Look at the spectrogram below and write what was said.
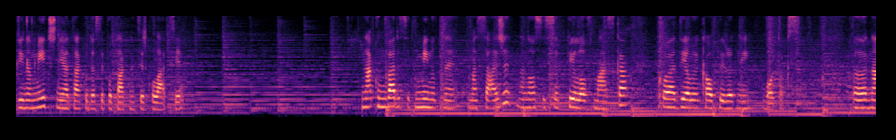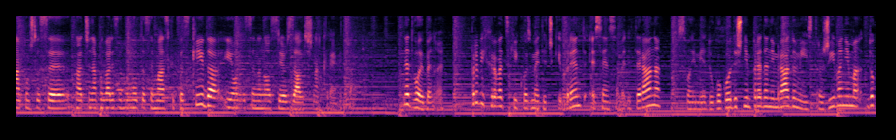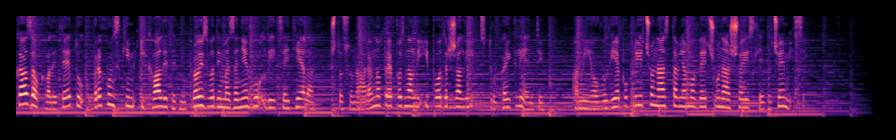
dinamičnija tako da se potakne cirkulacije. Nakon 20 minutne masaže nanosi se peel maska koja djeluje kao prirodni botoks. E, nakon što se, znači nakon 20 minuta se maskica skida i onda se nanosi još završna kremica. Nedvojbeno je. Prvi hrvatski kozmetički brend Esensa Mediterana svojim je dugogodišnjim predanim radom i istraživanjima dokazao kvalitetu vrhunskim i kvalitetnim proizvodima za njegu lica i tijela, što su naravno prepoznali i podržali struka i klijenti. A mi ovu lijepu priču nastavljamo već u našoj sljedećoj emisiji.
